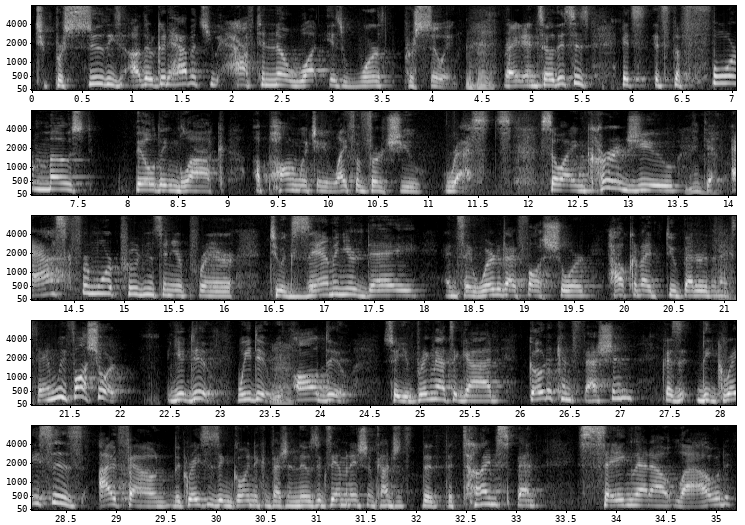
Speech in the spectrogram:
to pursue these other good habits, you have to know what is worth pursuing, right? And so this is it's it's the foremost building block upon which a life of virtue rests. So I encourage you to ask for more prudence in your prayer, to examine your day and say, where did I fall short? How can I do better the next day? And we fall short. You do. We do. We all do. So you bring that to God, go to confession, because the graces I found, the graces in going to confession, those examination of conscience, the, the time spent saying that out loud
